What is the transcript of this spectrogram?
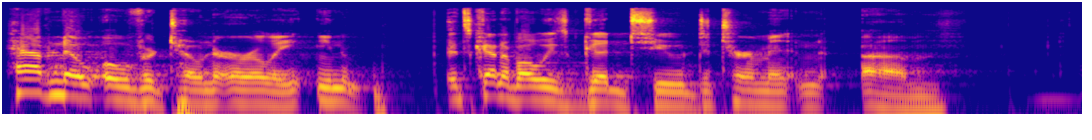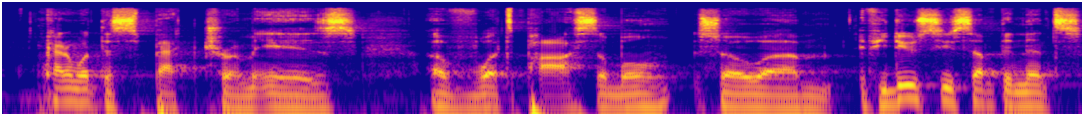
have no overtone early. You know, it's kind of always good to determine um, kind of what the spectrum is of what's possible. So um, if you do see something that's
